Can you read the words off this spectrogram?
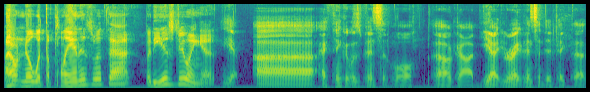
I don't know what the plan is with that, but he is doing it. Yep. Uh, I think it was Vincent Lowell. Oh God. Yeah, you're right. Vincent did pick that.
